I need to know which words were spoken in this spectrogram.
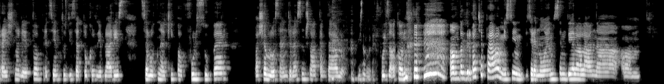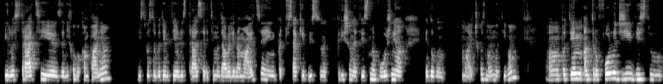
prejšnjo leto, predvsem tudi zato, ker je bila res celotna ekipa full super. Pa še v Los Angeles sem šla, tako da je bilo full zakon. Ampak drugače pa ja, mislim, z Renojem sem delala na um, ilustraciji za njihovo kampanjo. V bistvu so potem te ilustracije recimo davali na majice in pač vsak, ki je prišel na tesno vožnjo, je dobil majčko z mojim motivom. Um, potem antropologi, v bistvu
